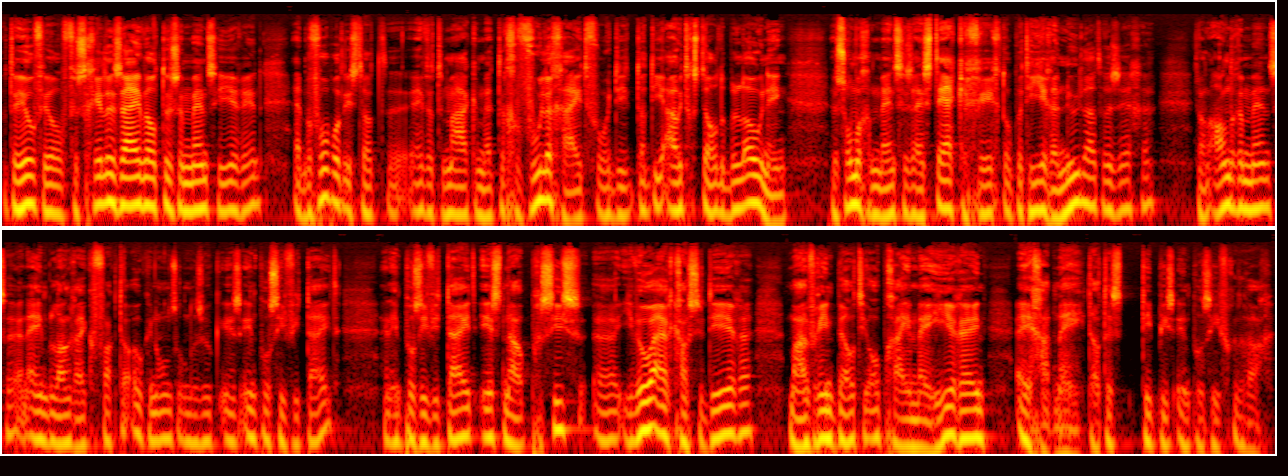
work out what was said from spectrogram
dat er heel veel verschillen zijn wel tussen mensen hierin. En bijvoorbeeld is dat, uh, heeft dat te maken met de gevoeligheid voor die, dat die uitgestelde beloning. Dus sommige mensen zijn sterker gericht op het hier en nu, laten we zeggen, dan andere mensen. En één belangrijke factor ook in ons onderzoek is impulsiviteit. En impulsiviteit is nou precies, uh, je wil eigenlijk gaan studeren, maar een vriend belt je op, ga je mee hierheen en je gaat mee. Dat is typisch impulsief gedrag.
